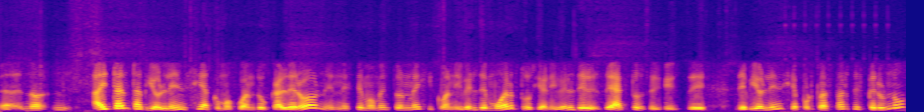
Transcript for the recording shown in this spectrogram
eh, no, hay tanta violencia como cuando Calderón en este momento en México a nivel de muertos y a nivel de, de actos de, de- de violencia por todas partes, pero no,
